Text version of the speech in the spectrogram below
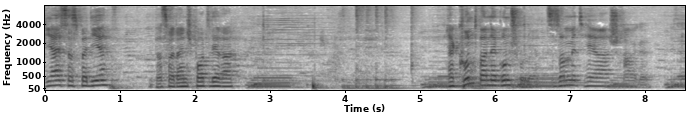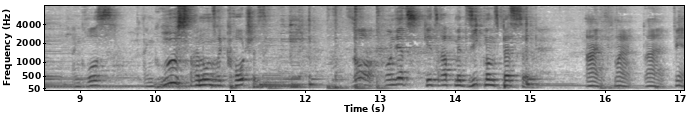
Wie heißt das bei dir? Das war dein Sportlehrer. Herr Kund war in der Grundschule, zusammen mit Herr Schrage. Ein, groß, ein Gruß an unsere Coaches. So, und jetzt geht's ab mit Sigmunds Beste. Eins, zwei, drei, vier.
